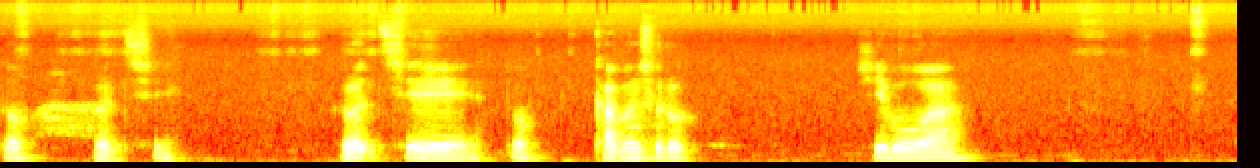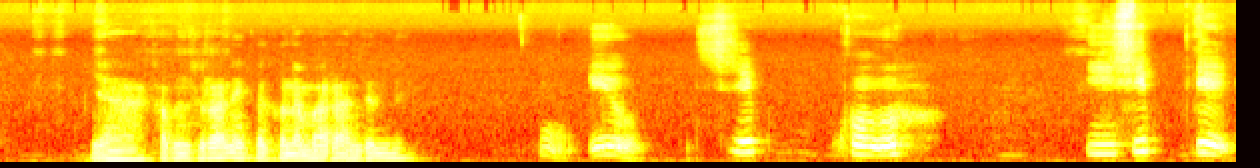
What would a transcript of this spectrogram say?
또 그렇지 그렇지 또 가분수로 15와 야 가분수로 하니까 그나 말 안 듣네 6, 19, 21분.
